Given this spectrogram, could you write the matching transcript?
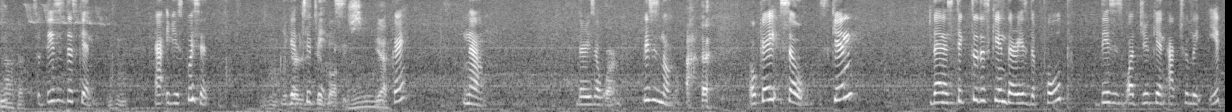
Okay. So this is the skin. mm -hmm. Now if you squeeze it, you get There's two two beans. coffees. Yeah. Okay? Now, there is a worm. This is normal. okay, so skin, then stick to the skin, there is the pulp. This is what you can actually eat.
